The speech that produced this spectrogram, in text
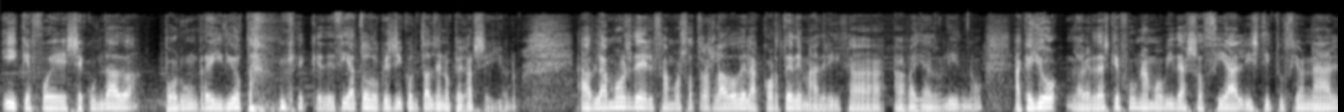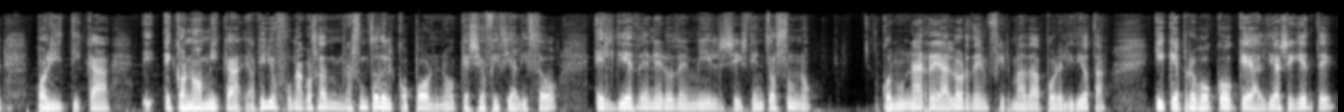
y que fue secundada por un rey idiota que, decía todo que sí con tal de no pegarse yo, ¿no? Hablamos del famoso traslado de la corte de Madrid a, a Valladolid, ¿no? Aquello, la verdad es que fue una movida social, institucional, política, y- económica. Aquello fue una cosa, un asunto del copón, ¿no? Que se oficializó el 10 de enero de 1601 con una real orden firmada por el idiota y que provocó que al día siguiente,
